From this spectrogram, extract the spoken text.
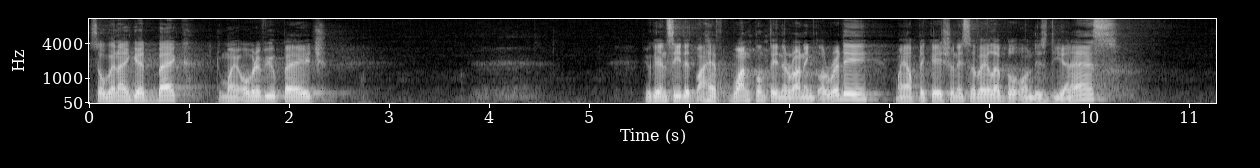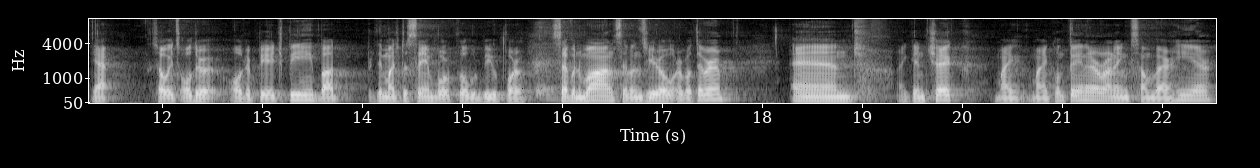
So when I get back to my overview page, you can see that I have one container running already. My application is available on this DNS. Yeah, so it's older, older PHP, but pretty much the same workflow would be for 7.1, 7.0, or whatever. And I can check my, my container running somewhere here.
